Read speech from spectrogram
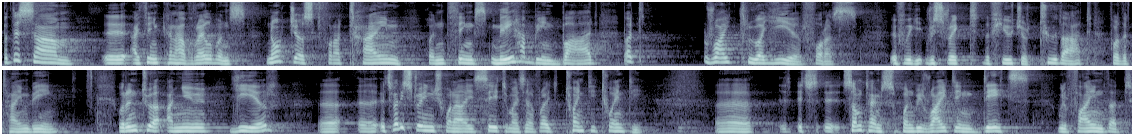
But this psalm, uh, I think, can have relevance not just for a time when things may have been bad, but right through a year for us if we restrict the future to that for the time being. We're into a, a new year. Uh, uh, it's very strange when I say to myself, right, 2020. Uh, it's, it, sometimes when we're writing dates, we'll find that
